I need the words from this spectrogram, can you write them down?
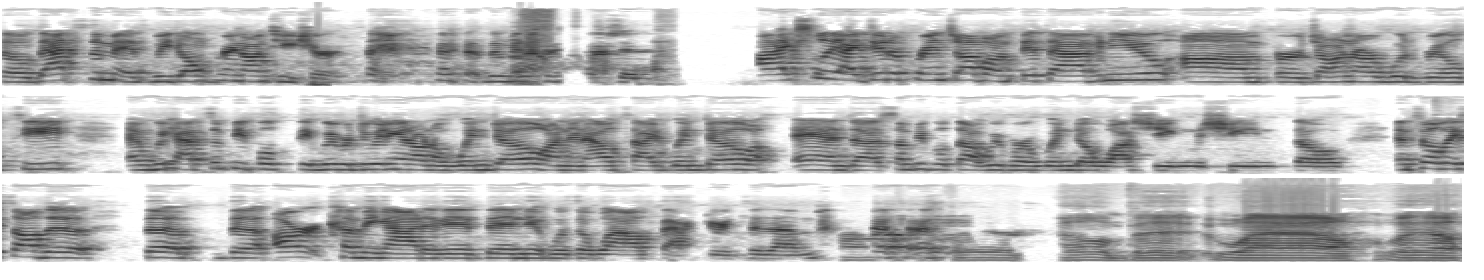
So that's the myth. We don't print on T-shirts. the misconception. Actually, I did a print job on Fifth Avenue um, for John R. Wood Realty, and we had some people. Th- we were doing it on a window, on an outside window, and uh, some people thought we were a window washing machine. So until they saw the the the art coming out of it, then it was a wow factor to them. oh, bet! Wow, wow.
